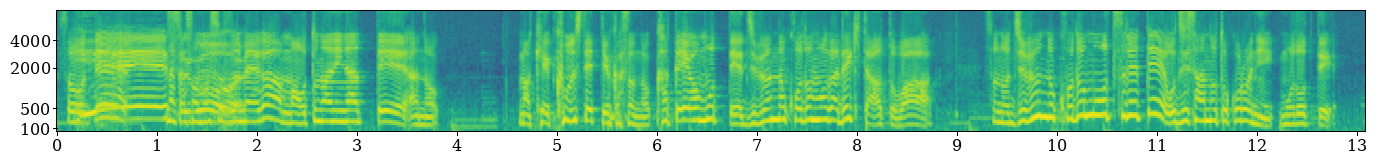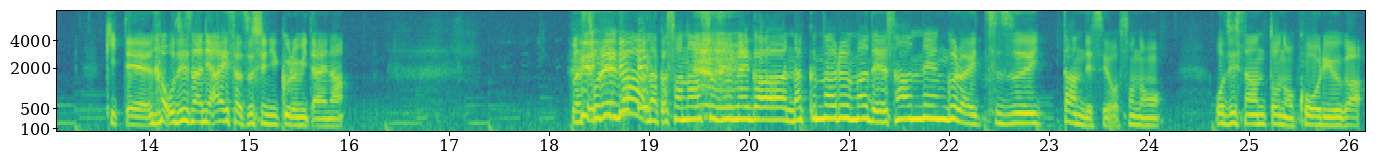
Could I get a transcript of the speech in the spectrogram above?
そうで、えーなんかそのスズメが、まあ、大人になってあの、まあ、結婚してっていうかその家庭を持って自分の子供ができた後はその自分の子供を連れておじさんのところに戻ってきて おじさんに挨拶しに来るみたいな。まあそれがなんかそのスズメが亡くなるまで3年ぐらい続いたんですよ。そのおじさんとの交流が。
